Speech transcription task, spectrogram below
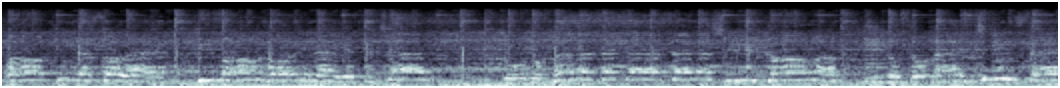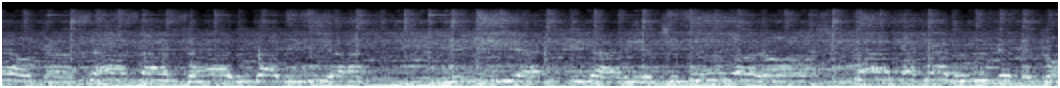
大きな空へ紐を放り投げてちゃう。このままだから探し行こう。二度とない人生を完成させる旅へ。右へ左へ自分のようして駆け抜けてこう。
